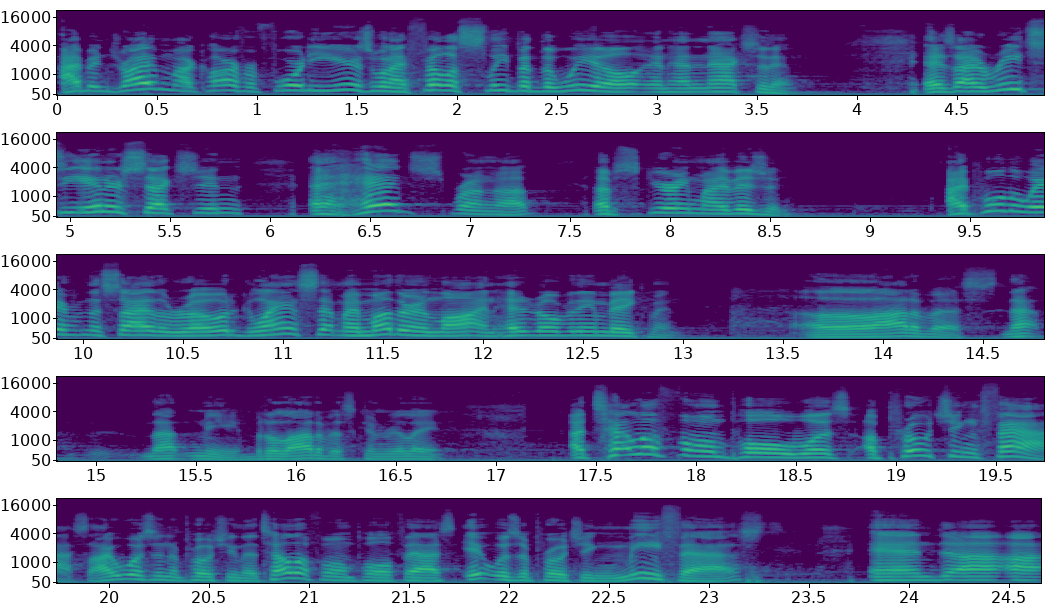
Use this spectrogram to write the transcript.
I've been driving my car for 40 years when I fell asleep at the wheel and had an accident. As I reached the intersection, a hedge sprung up, obscuring my vision. I pulled away from the side of the road, glanced at my mother in law, and headed over the embankment. A lot of us, not, not me, but a lot of us can relate. A telephone pole was approaching fast. I wasn't approaching the telephone pole fast, it was approaching me fast. And uh, uh,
